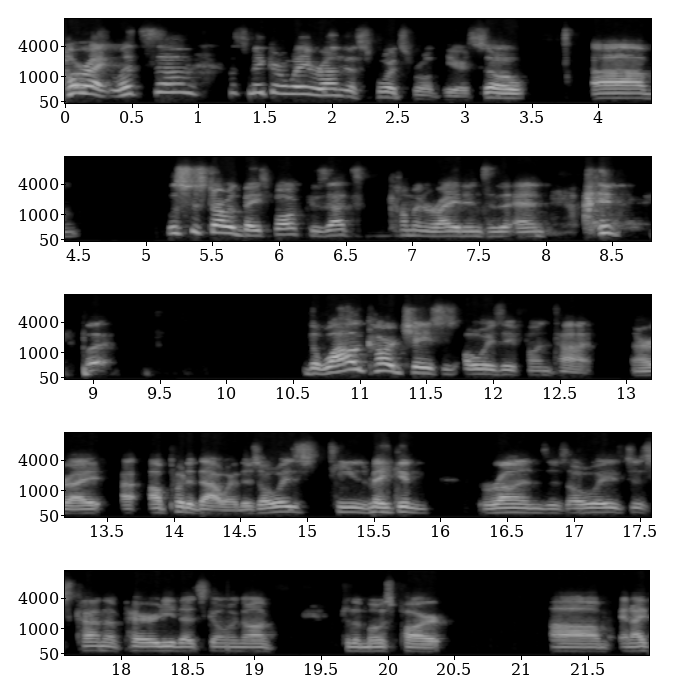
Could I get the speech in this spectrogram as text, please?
All right, let's um let's make our way around the sports world here. So um let's just start with baseball because that's coming right into the end. but the wild card chase is always a fun time. All right, I, will put it that way. There's always teams making runs. There's always just kind of parity that's going on for the most part. Um, and I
